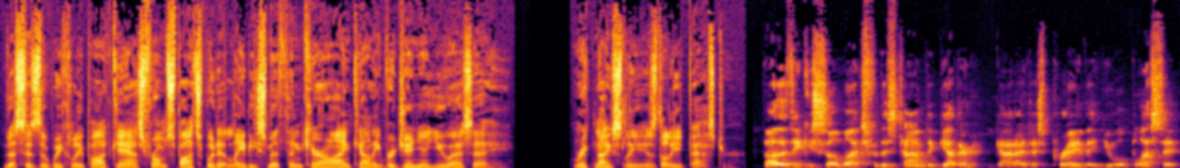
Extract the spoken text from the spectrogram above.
This is the weekly podcast from Spotswood at Ladysmith in Caroline County, Virginia, USA. Rick Nicely is the lead pastor. Father, thank you so much for this time together. God, I just pray that you will bless it.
